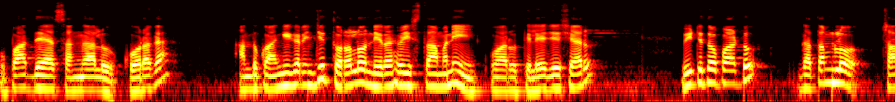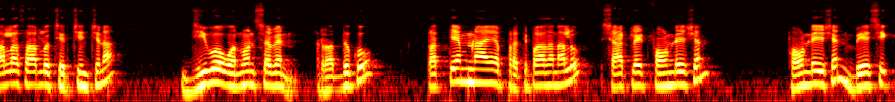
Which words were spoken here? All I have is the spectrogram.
ఉపాధ్యాయ సంఘాలు కోరగా అందుకు అంగీకరించి త్వరలో నిర్వహిస్తామని వారు తెలియజేశారు. వీటితో పాటు గతంలో చాలాసార్లు చర్చించిన జీవో వన్ వన్ సెవెన్ రద్దుకు ప్రత్యామ్నాయ ప్రతిపాదనలు satellite foundation foundation basic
